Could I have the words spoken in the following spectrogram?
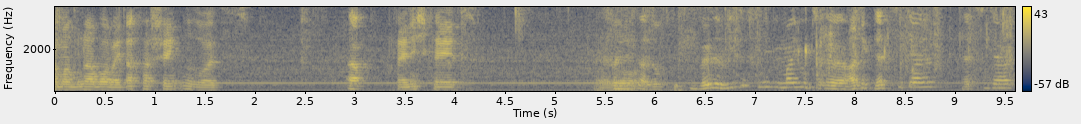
Kann man wunderbar weiter verschenken, so als Ja, Kleinigkeit. finde ich, Also, also wilde Wiese finde ich immer gut. Äh, hatte ich letztes Jahr, letztes Jahr hatte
